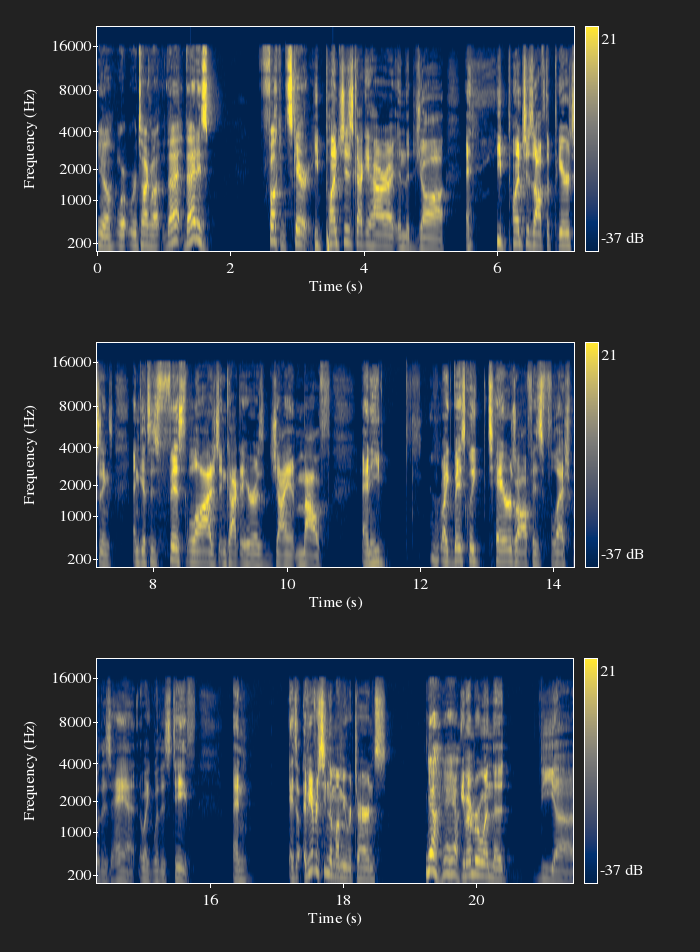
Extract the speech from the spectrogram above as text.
You know, we're, we're talking about that. That is fucking scary. He punches Kakihara in the jaw and he punches off the piercings and gets his fist lodged in Kakihara's giant mouth. And he like basically tears off his flesh with his hand, like with his teeth. And it's, have you ever seen The Mummy Returns? yeah, yeah, yeah. You remember when the the uh,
